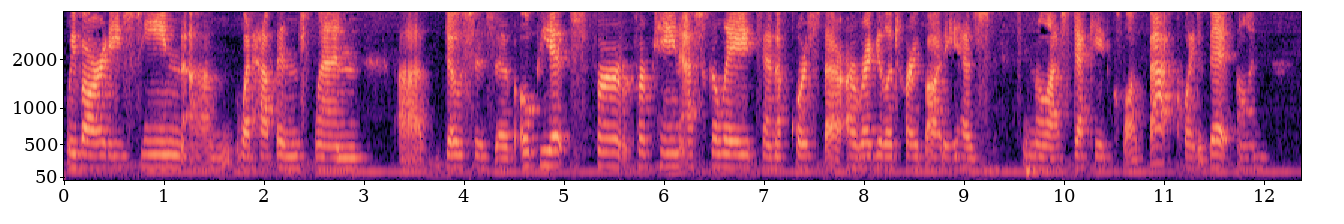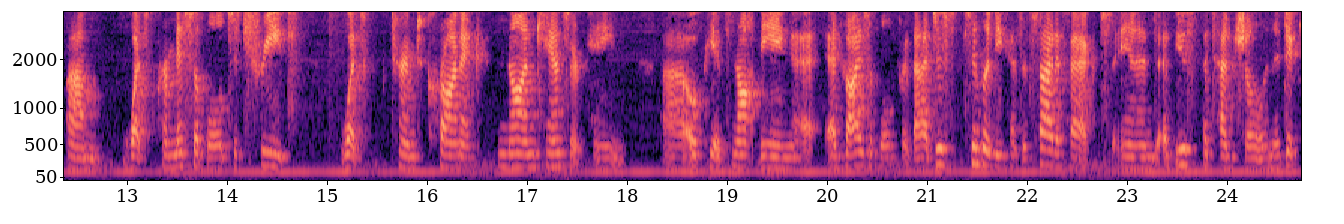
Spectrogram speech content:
We've already seen um, what happens when uh, doses of opiates for, for pain escalate. And of course, the, our regulatory body has, in the last decade, clawed back quite a bit on um, what's permissible to treat what's termed chronic non-cancer pain uh, opiates not being advisable for that just simply because of side effects and abuse potential and addic-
